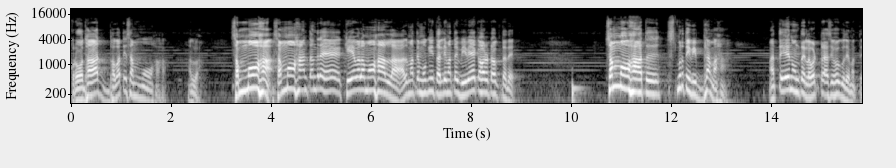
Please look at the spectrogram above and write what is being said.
ಕ್ರೋಧಾತ್ ಭವತಿ ಸಮ್ಮೋಹ. ಅಲ್ವಾ? ಸಮ್ಮೋಹ ಸಮ್ಮೋಹ ಅಂತಂದರೆ ಕೇವಲ ಮೋಹ ಅಲ್ಲ, ಅದು ಮತ್ತೆ ಮುಗೀತು, ಅಲ್ಲಿ ಮತ್ತೆ ವಿವೇಕ ಹೊರಟೋಗ್ತದೆ ಸಮ್ಮೋಹಾತ್ ಸ್ಮೃತಿ ವಿಭ್ರಮ. ಮತ್ತೆ ಏನು ಅಂತ ಇಲ್ಲ ಒಟ್ಟಾಸಿ ಹೋಗುದೆ ಮತ್ತೆ.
